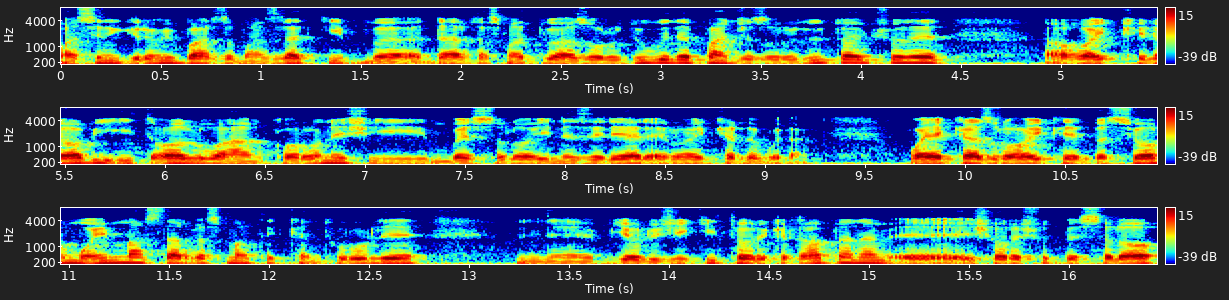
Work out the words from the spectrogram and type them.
محسن گرامی برز مزرد که در قسمت 2002 بوده 5002 تایپ شده. آقای کلابی ایتال و همکارانش به اصطلاح این نظریه ارائه کرده بودند. و یکی از راههایی که بسیار مهم است در قسمت کنترل بیولوژیکی طوری که قبلا هم اشاره شد به اصطلاح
